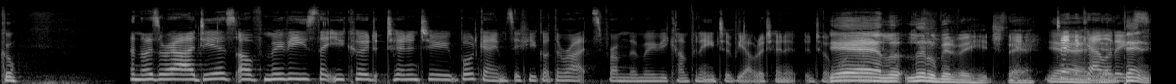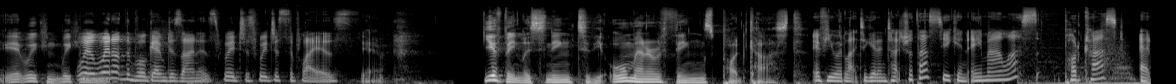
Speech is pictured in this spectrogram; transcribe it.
Cool. and those are our ideas of movies that you could turn into board games if you got the rights from the movie company to be able to turn it into a board Yeah, a game. li- little bit of a hitch there. Yeah. Yeah, Technicalities. Yeah, Dan- yeah, we can. We can. We're, we're not the board game designers. We're just we're just the players. yeah. You've been listening to the All Mana of Things podcast. If you would like to get in touch with us, you can email us podcast at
